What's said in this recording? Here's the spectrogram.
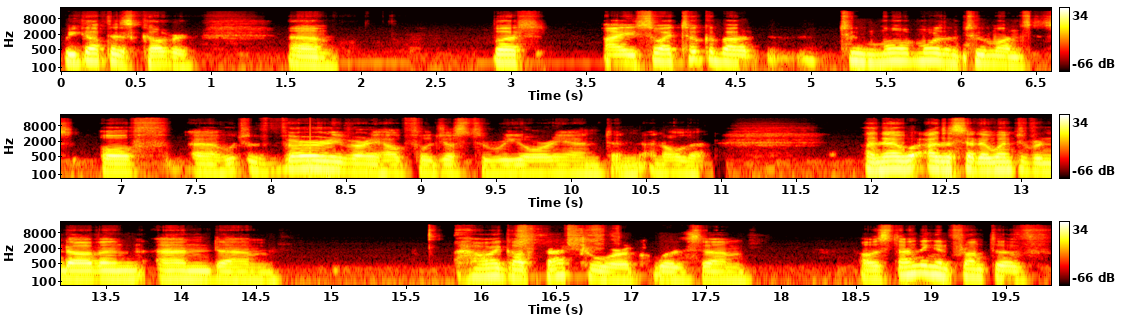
we got this covered. Um, but I so I took about two more more than two months off, uh, which was very very helpful just to reorient and and all that. And then, as I said, I went to Vrindavan and. Um, how I got back to work was um, I was standing in front of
